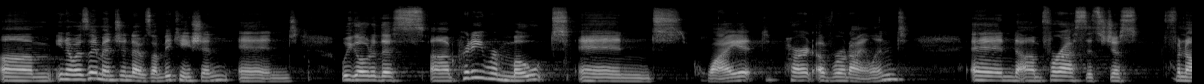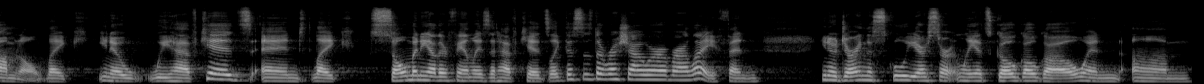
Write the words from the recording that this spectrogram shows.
Um, you know, as I mentioned, I was on vacation and we go to this uh, pretty remote and quiet part of Rhode Island. And um, for us, it's just phenomenal. Like, you know, we have kids and like so many other families that have kids, like this is the rush hour of our life. And, you know, during the school year, certainly it's go, go, go. And, um,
